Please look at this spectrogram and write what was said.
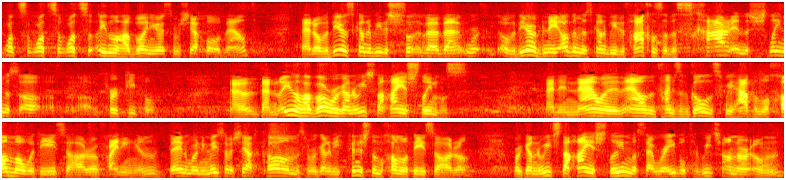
what's what's what's Eilam Haba and what's Mashiach all about. That over there is going to be the that, that over there Bnei Adam is going to be the tachlis of the schar and the shlemus uh, uh, for people. Now, that in Eilam Haba we're going to reach the highest shlemus. And in now, now in the times of Golis, we have a milchama with the Yetzer Hara fighting him. Then when Yemesa Mashiach comes, we're going to be finished the milchama with the. We're going to reach the highest shleimus that we're able to reach on our own.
